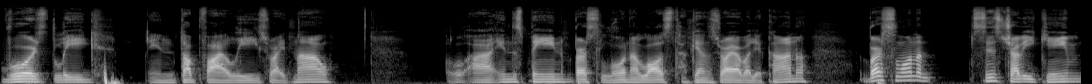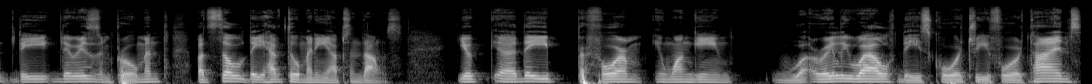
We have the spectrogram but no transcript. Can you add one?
worst league in top five leagues right now. Uh, in Spain, Barcelona lost against Rayo Vallecano. Barcelona, since Xavi came, they there is improvement, but still they have too many ups and downs. You uh, they perform in one game really well. They score three, four times.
